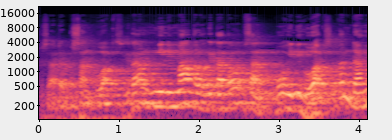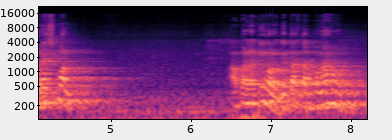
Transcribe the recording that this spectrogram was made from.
Terus ada pesan hoax. Kita kan minimal kalau kita tahu pesan, oh ini hoax, kan udah ngerespon. Apalagi kalau kita terpengaruh.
